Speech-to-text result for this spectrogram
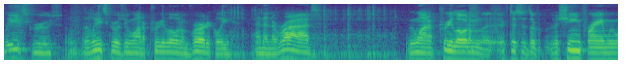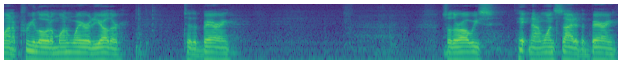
lead screws. The lead screws we want to preload them vertically and then the rods we want to preload them uh, if this is the machine frame we want to preload them one way or the other to the bearing. So they're always hitting on one side of the bearing.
